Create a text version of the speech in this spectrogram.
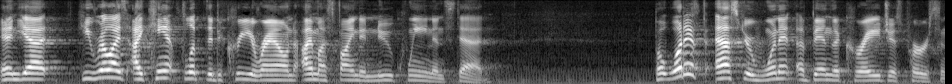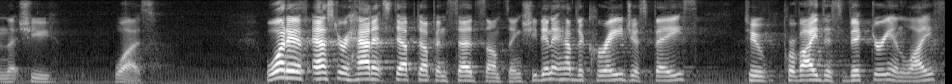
And yet, he realized, I can't flip the decree around, I must find a new queen instead. But what if Esther wouldn't have been the courageous person that she was? What if Esther hadn't stepped up and said something? She didn't have the courageous faith to provide this victory in life?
